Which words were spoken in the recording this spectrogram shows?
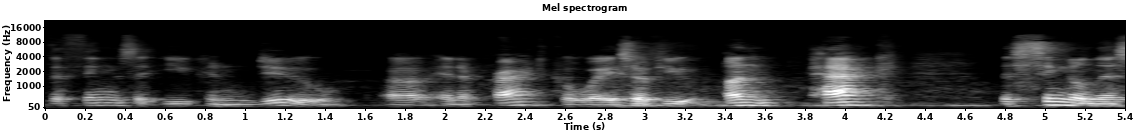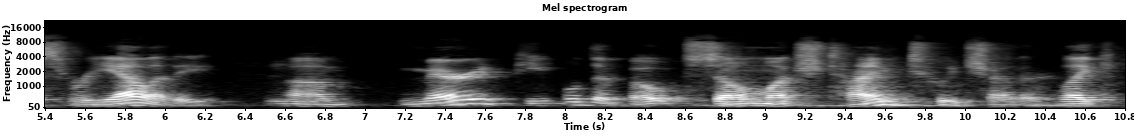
the things that you can do uh, in a practical way. So if you unpack the singleness reality, um, married people devote so much time to each other like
